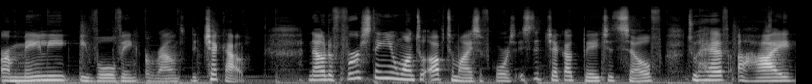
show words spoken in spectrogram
are mainly evolving around the checkout. Now, the first thing you want to optimize, of course, is the checkout page itself to have a high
